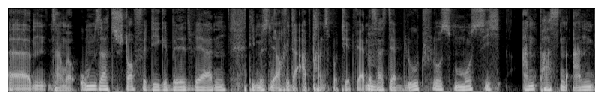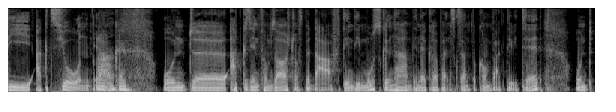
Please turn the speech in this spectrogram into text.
ähm, sagen wir, Umsatzstoffe, die gebildet werden, die müssen ja auch wieder abtransportiert werden. Das heißt, der Blutfluss muss sich anpassen an die Aktion. Ja, Ah, okay. Und äh, abgesehen vom Sauerstoffbedarf, den die Muskeln haben, den der Körper insgesamt bekommt bei Aktivität. Und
